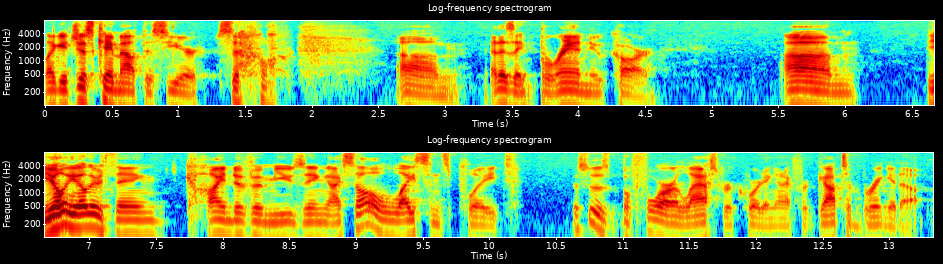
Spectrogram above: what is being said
like it just came out this year. So, um, that is a brand new car. Um, the only other thing, kind of amusing, I saw a license plate. This was before our last recording, and I forgot to bring it up.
